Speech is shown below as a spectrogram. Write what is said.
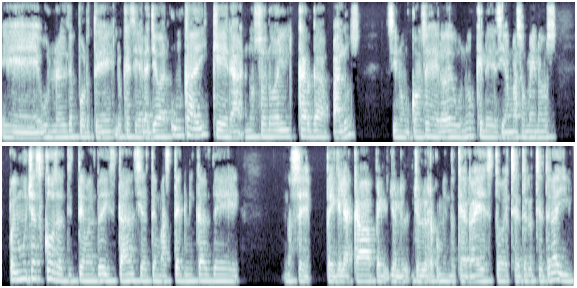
Eh, uno en el deporte lo que hacía era llevar un CADI, que era no solo el carga palos, sino un consejero de uno que le decía más o menos, pues muchas cosas, temas de distancias, temas técnicas de, no sé, pégale acá, yo, yo le recomiendo que haga esto, etcétera, etcétera, y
